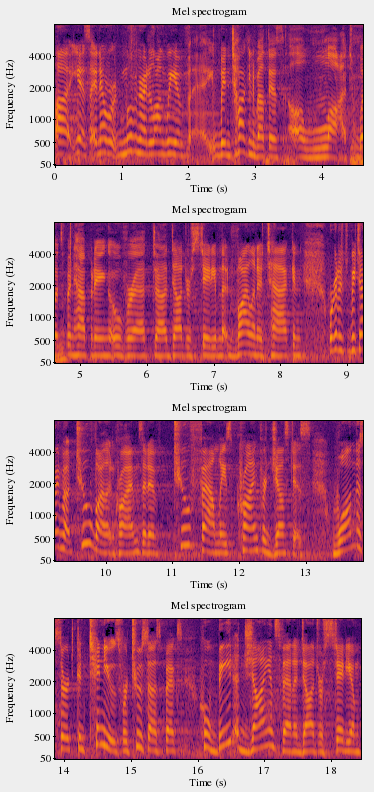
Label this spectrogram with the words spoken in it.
Uh, yes, I know we're moving right along. We have uh, been talking about this a lot, mm -hmm. what's been happening over at uh, Dodger Stadium, that violent attack. And we're going to be talking about two violent crimes that have two families crying for justice. One, the search continues for two suspects who beat a Giants fan at Dodger Stadium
